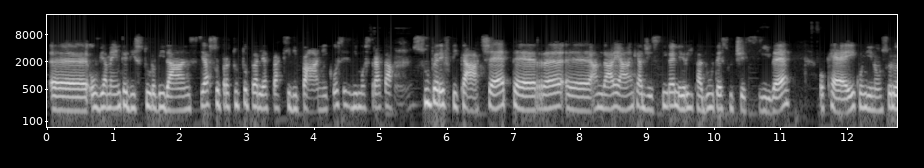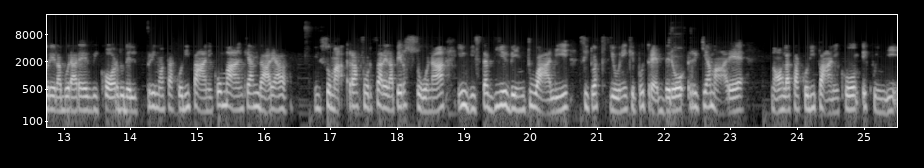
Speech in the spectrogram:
eh, ovviamente disturbi d'ansia, soprattutto per gli attacchi di panico, si è dimostrata super efficace per eh, andare anche a gestire le ricadute successive. Ok, quindi non solo rielaborare il ricordo del primo attacco di panico, ma anche andare a insomma, rafforzare la persona in vista di eventuali situazioni che potrebbero richiamare no, l'attacco di panico e quindi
